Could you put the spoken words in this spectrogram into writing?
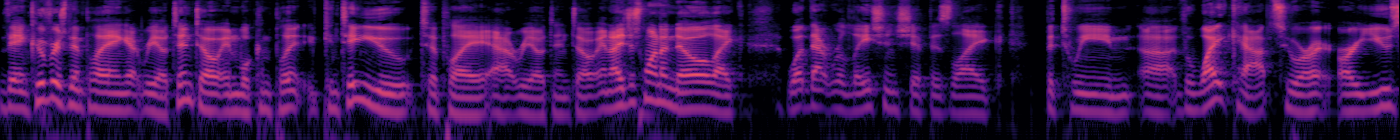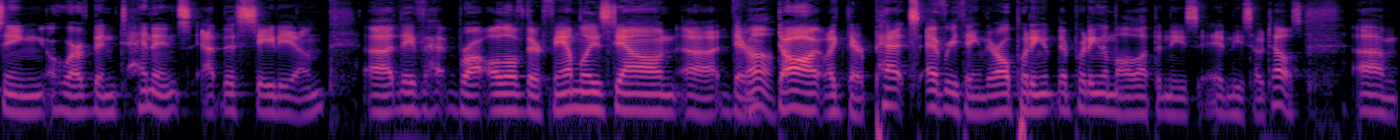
Vancouver's been playing at Rio Tinto and will compl- continue to play at Rio Tinto. And I just want to know like what that relationship is like between uh, the Whitecaps, who are are using, who have been tenants at this stadium. Uh, they've brought all of their families down, uh, their Oh. dog, like their pets, everything. They're all putting they're putting them all up in these in these hotels. Um,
